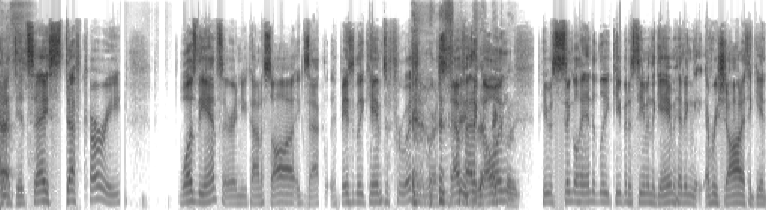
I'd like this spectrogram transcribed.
And I did say Steph Curry was the answer, and you kind of saw exactly. It basically came to fruition where Steph had it going. He was single-handedly keeping his team in the game, hitting every shot. I think he had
